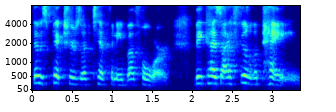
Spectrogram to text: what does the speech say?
those pictures of Tiffany before because I feel the pain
